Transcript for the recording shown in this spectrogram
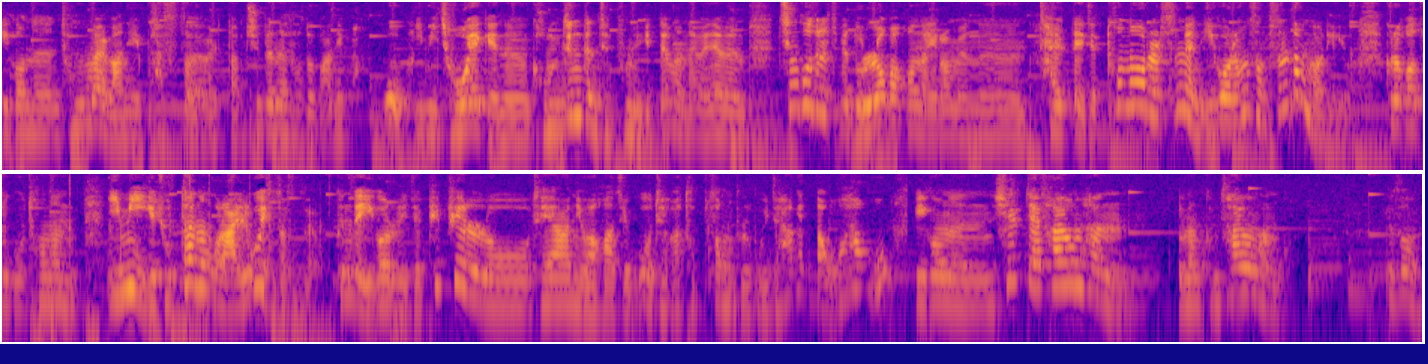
이거는 정말 많이 봤어요. 일단 주변에서도 많이 봤고 이미 저에게는 검증된 제품이기 때문에 왜냐면 친구들 집에 놀러 가거나 이러면은 잘 때 이제 토너를 쓰면 이걸 항상 쓴단 말이에요. 그래가지고 저는 이미 이게 좋다는 걸 알고 있었어요. 근데 이거를 이제 PPL로 제안이 와가지고 제가 덥성 불고 이제 하겠다고 하고 이거는 실제 사용한 이만큼 사용한 거. 그래서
